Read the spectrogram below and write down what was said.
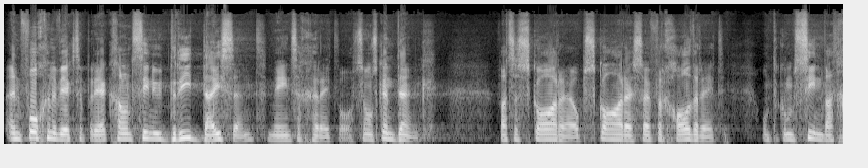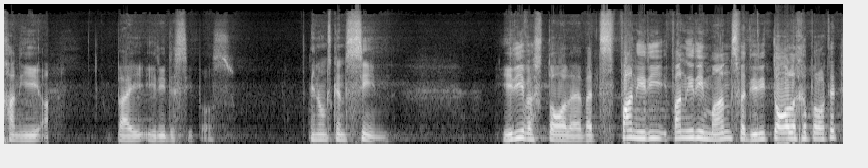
in volgende week se preek gaan ons sien hoe 3000 mense gered word. So ons kan dink wat se skare op skare sou vergader het om te kom sien wat gaan hier by hierdie disippels. En ons kan sien hierdie was tale wat van hierdie van hierdie mans wat hierdie tale gepraat het,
